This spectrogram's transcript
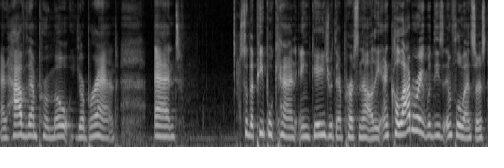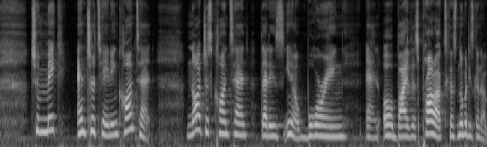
and have them promote your brand. And so that people can engage with their personality and collaborate with these influencers to make entertaining content not just content that is you know boring and oh buy this product because nobody's to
